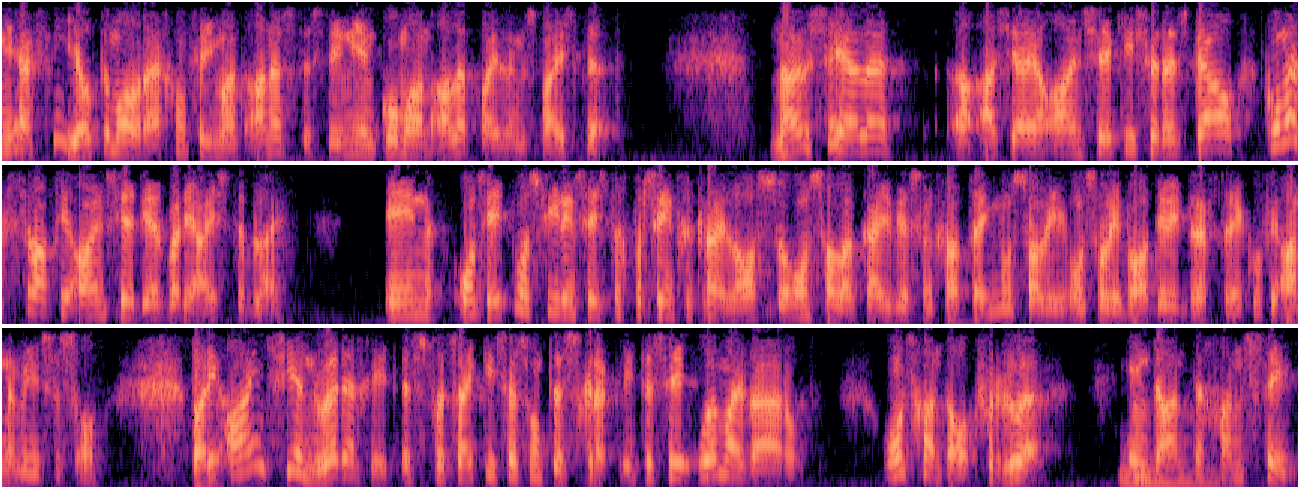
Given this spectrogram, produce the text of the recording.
nie. Ek is nie heeltemal reg om vir iemand anders te stem nie en kom aan alle peilings wys dit. Nou sê hulle as jy 'n ANC kiezer is, wel, kom ek straf die ANC deur by die huis te bly. En ons het mos 64% gekry laas, so ons sal okay wees in Gauteng. Ons sal die ons sal die water die drif trek of die ander mense sal. Wat die ANC nodig het is vir sy kiesers om te skrik en te sê o my wêreld, ons gaan dalk verloor en hmm. dan te gaan stem.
